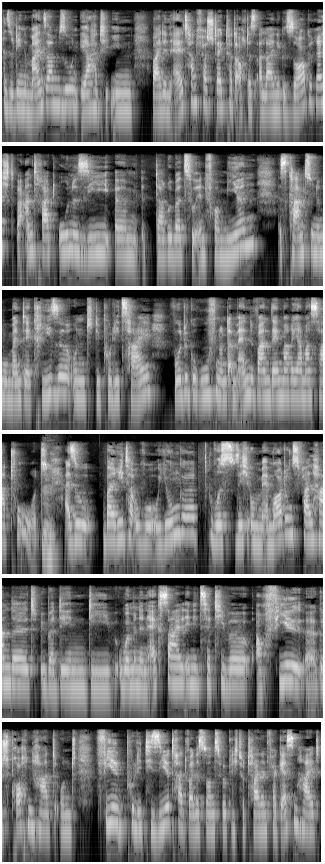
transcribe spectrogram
also den gemeinsamen Sohn. Er hatte ihn bei den Eltern versteckt, hat auch das alleinige Sorgerecht beantragt, ohne sie ähm, darüber zu informieren. Es kam zu einem Moment der Krise und die Polizei wurde gerufen und am Ende waren Dane Maria Massar tot. Mhm. Also bei Rita Uwo Oyunge, wo es sich um Ermordungsfall handelt, über den die Women in Exile Initiative auch viel äh, gesprochen hat und viel politisiert hat, weil es sonst wirklich total in Vergessenheit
